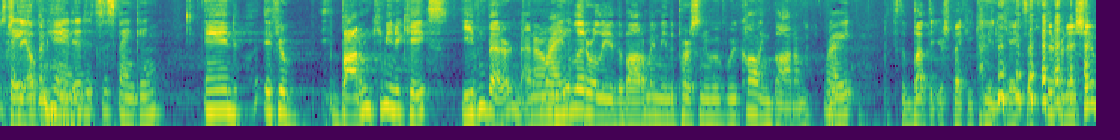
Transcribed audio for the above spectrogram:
Stay, Stay open handed. open-handed. It's a spanking. and if your bottom communicates, even better. And I don't Right. mean literally the bottom. I mean the person who we're calling bottom. Right. If the butt that you're spanking communicates, that's a different issue.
